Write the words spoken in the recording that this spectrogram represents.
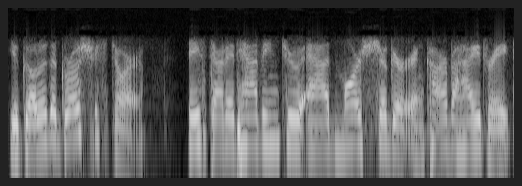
You go to the grocery store. They started having to add more sugar and carbohydrate,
